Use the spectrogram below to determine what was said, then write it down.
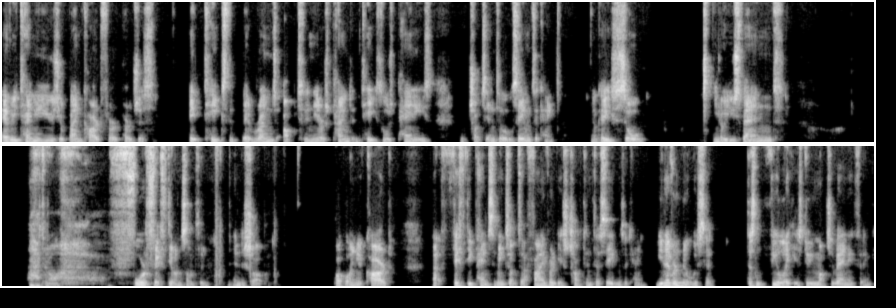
every time you use your bank card for a purchase, it takes the it rounds up to the nearest pound and takes those pennies and chucks it into a little savings account. Okay, so you know, you spend I don't know, four fifty on something in the shop. Pop it on your card, that 50 pence that makes up to a fiver gets chucked into a savings account. You never notice it. Doesn't feel like it's doing much of anything.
